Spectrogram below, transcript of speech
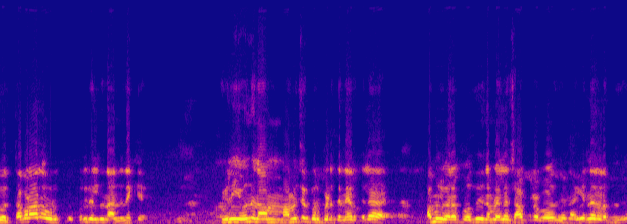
ஒரு தவறான ஒரு புரிதல்னு நான் நினைக்கிறேன். இப்போ நீங்க வந்து நாம் அமைச்சர் பொறுப்பெடுத்த நேரத்துல அமுல் வரப்போகுது நம்மள எல்லாம் சாப்பிட்ற போகுது என்ன நடந்தது?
